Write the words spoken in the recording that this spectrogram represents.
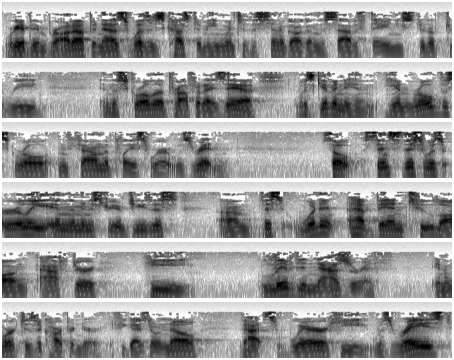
where he had been brought up, and as was his custom, he went to the synagogue on the Sabbath day, and he stood up to read. And the scroll of the prophet Isaiah was given to him. He unrolled the scroll and found the place where it was written. So, since this was early in the ministry of Jesus, um, this wouldn't have been too long after he lived in Nazareth and worked as a carpenter. If you guys don't know, that's where he was raised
